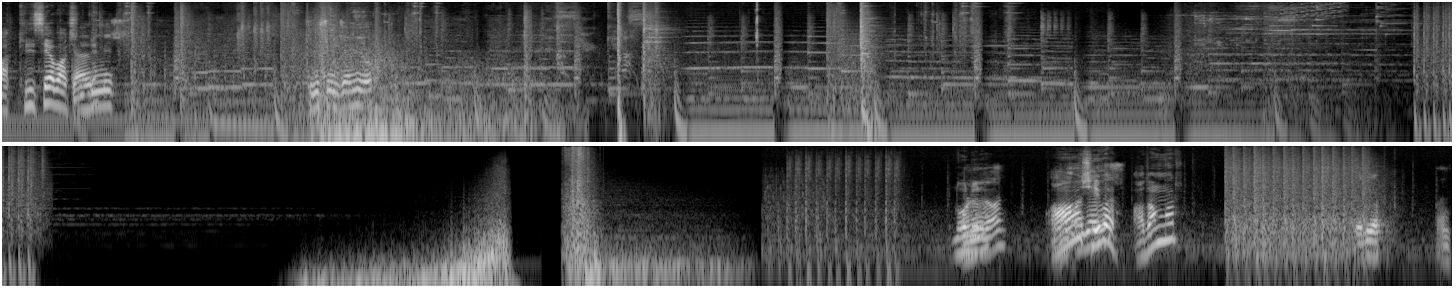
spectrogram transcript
Bak kiliseye bak şimdi. Gelmiş. Kilisenin canı yok. Ne oluyor lan? Aa Adamlar şey var. gelmiş. Adam var. Geliyor. Ben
